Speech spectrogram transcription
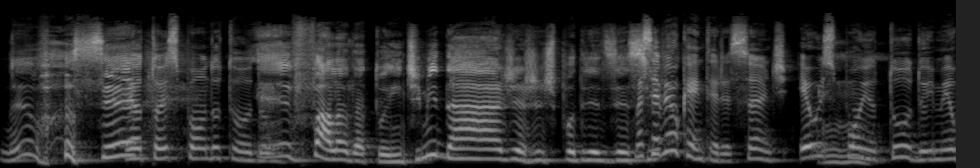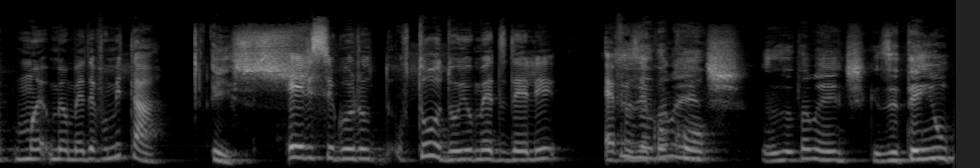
né? Você Eu tô expondo tudo. é, fala da tua intimidade, a gente poderia dizer Mas assim. você vê o que é interessante? Eu Uhum. exponho tudo e meu, meu medo é vomitar. Isso. Ele segura tudo e o medo dele é fazer cocô. exatamente, Exatamente. Quer dizer, tem um.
